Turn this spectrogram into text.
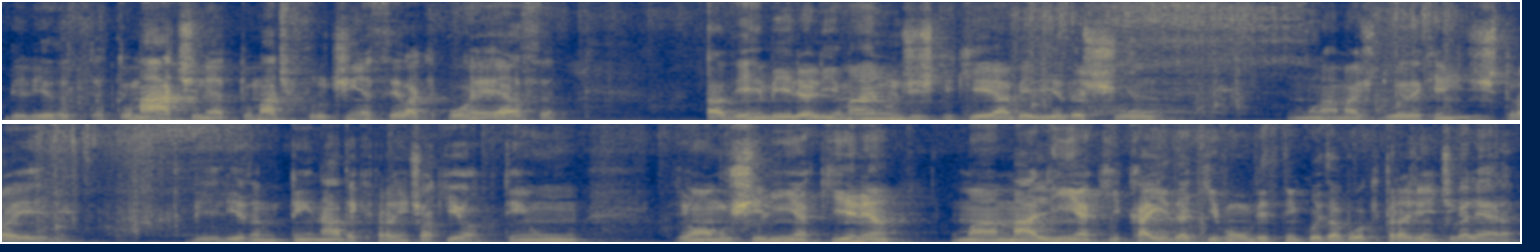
Beleza, é tomate, né? Tomate, frutinha, sei lá que porra é essa. Tá vermelho ali, mas não diz o que, que é. Beleza, show. Vamos lá, mais duas aqui a gente destrói ele. Beleza, não tem nada aqui pra gente. Aqui, ó. Tem, um, tem uma mochilinha aqui, né? Uma malinha aqui caída aqui. Vamos ver se tem coisa boa aqui pra gente, galera.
